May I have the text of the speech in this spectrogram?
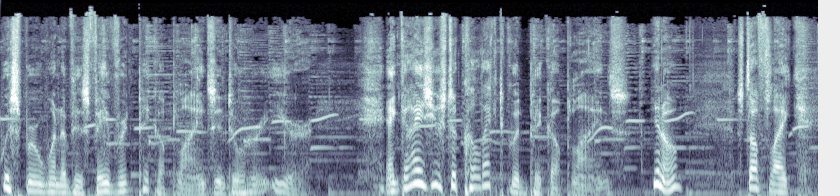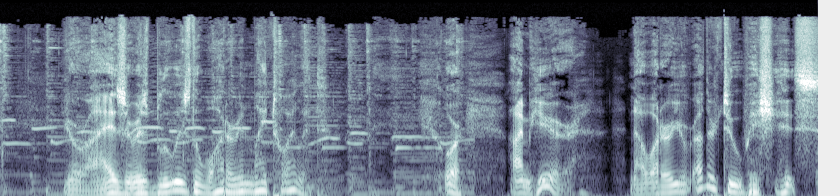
whisper one of his favorite pickup lines into her ear. And guys used to collect good pickup lines. You know, stuff like, Your eyes are as blue as the water in my toilet. Or, I'm here. Now, what are your other two wishes?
